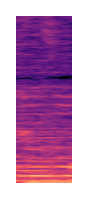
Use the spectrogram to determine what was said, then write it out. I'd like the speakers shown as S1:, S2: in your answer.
S1: You.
